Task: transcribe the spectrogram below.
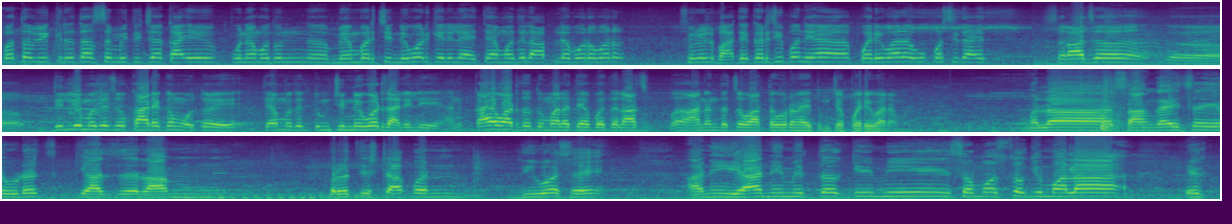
पथविक्रेता समितीच्या काही पुण्यामधून मेंबरची निवड केलेली आहे. त्यामधील आपल्याबरोबर सुनील भादेकरजी पण या परिवार उपस्थित आहेत. सर आज दिल्लीमध्ये जो कार्यक्रम होतो आहे त्यामध्ये तुमची निवड झालेली आहे. आणि काय वाटतं तुम्हाला त्याबद्दल? आज आनंदाचं वातावरण आहे तुमच्या परिवारामध्ये. मला सांगायचं एवढंच की आज राम प्रतिष्ठापन दिवस आहे. आणि या निमित्त की मी समजतो की मला एक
